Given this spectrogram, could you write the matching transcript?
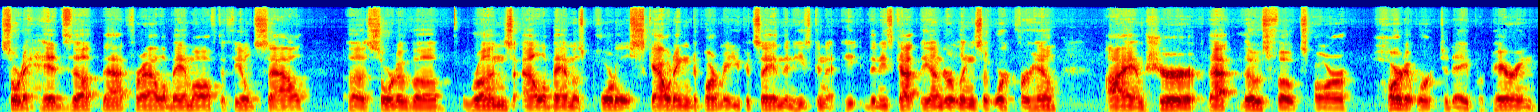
sort of heads up that for Alabama off the field. Sal uh, sort of uh, runs Alabama's portal scouting department, you could say, and then he's gonna he, then he's got the underlings that work for him. I am sure that those folks are hard at work today, preparing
